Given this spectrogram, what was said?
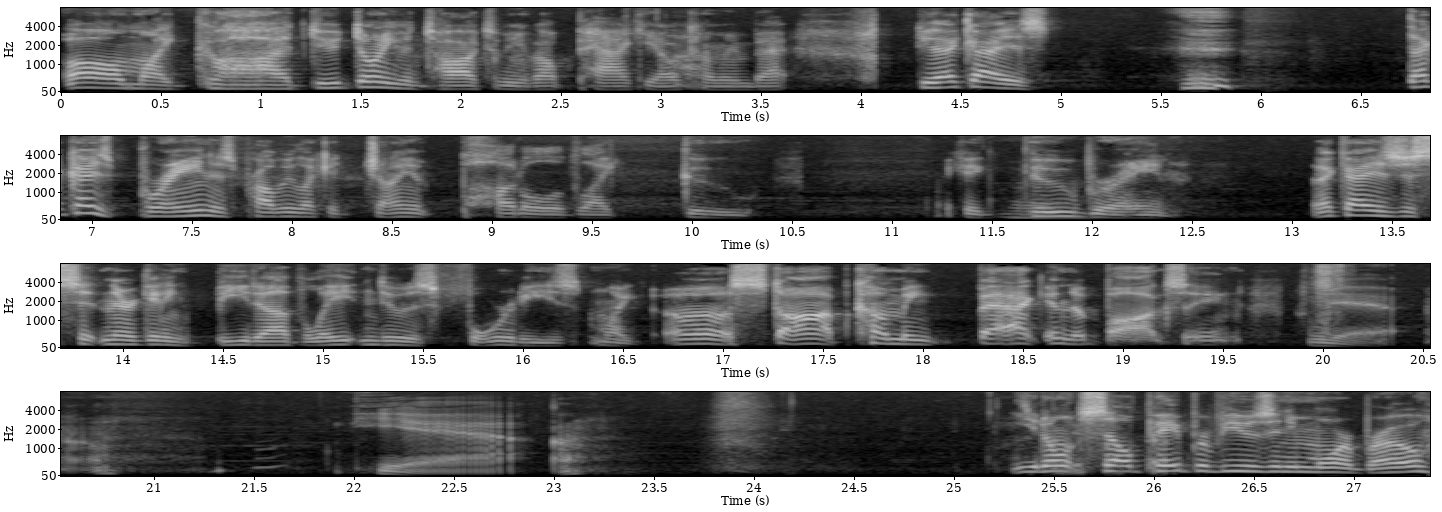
Oh my god, dude! Don't even talk to me about Pacquiao coming back. Dude, that guy is. that guy's brain is probably like a giant puddle of like goo, like a goo brain. That guy is just sitting there getting beat up late into his forties. I'm like, uh, stop coming back into boxing. Yeah. Yeah. You don't sell pay per views anymore, bro.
